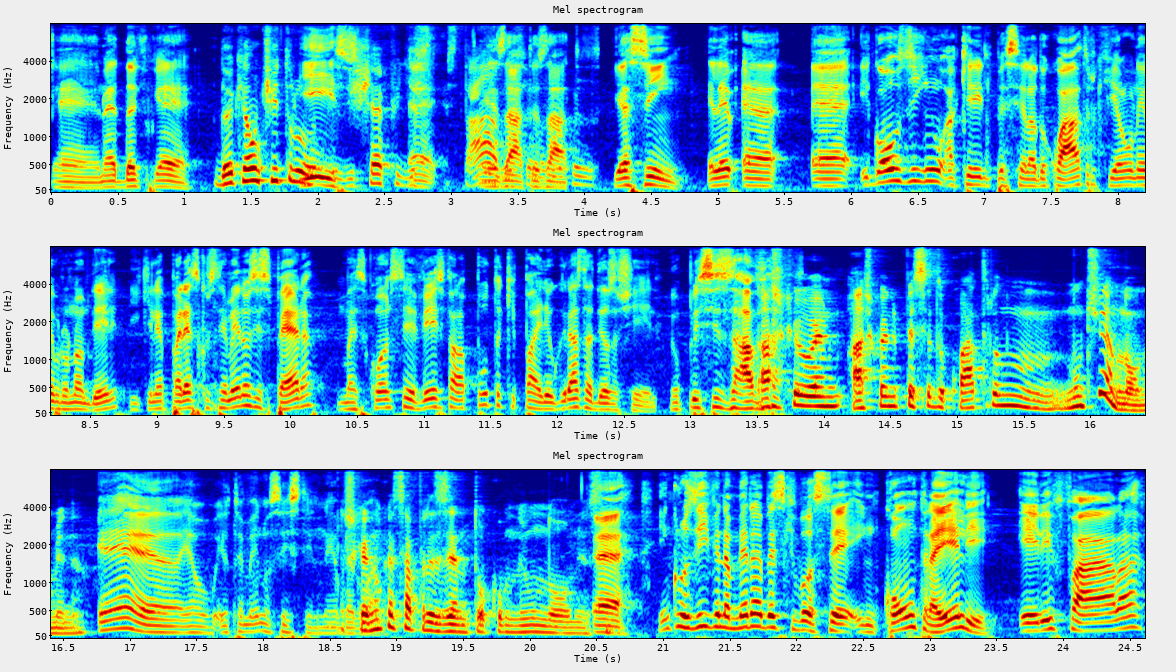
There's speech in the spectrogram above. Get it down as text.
É, não é Duck, é. Duck é um título Isso. de chefe de É, estado. exato, exato. assim. E assim, ele é, é, é igualzinho aquele NPC lá do 4, que eu não lembro o nome dele, e que ele aparece quando você menos espera, mas quando você vê, você fala, puta que pariu, graças a Deus achei ele. Eu precisava. Acho que o, acho que o NPC do 4 não, tinha nome, né? É, eu, eu também não sei se tem, lembro Acho que ele agora. nunca se apresentou como nenhum nome. Assim. É. Inclusive, na primeira vez que você encontra ele, ele fala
